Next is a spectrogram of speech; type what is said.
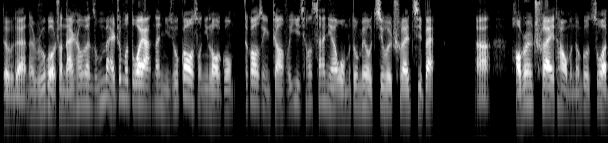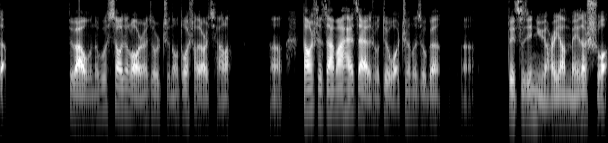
对不对？那如果说男生问怎么买这么多呀？那你就告诉你老公，就告诉你丈夫，疫情三年我们都没有机会出来祭拜，啊，好不容易出来一趟，我们能够做的，对吧？我们能够孝敬老人，就是只能多少点钱了，啊。当时咱妈还在的时候，对我真的就跟啊，对自己女儿一样没得说，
